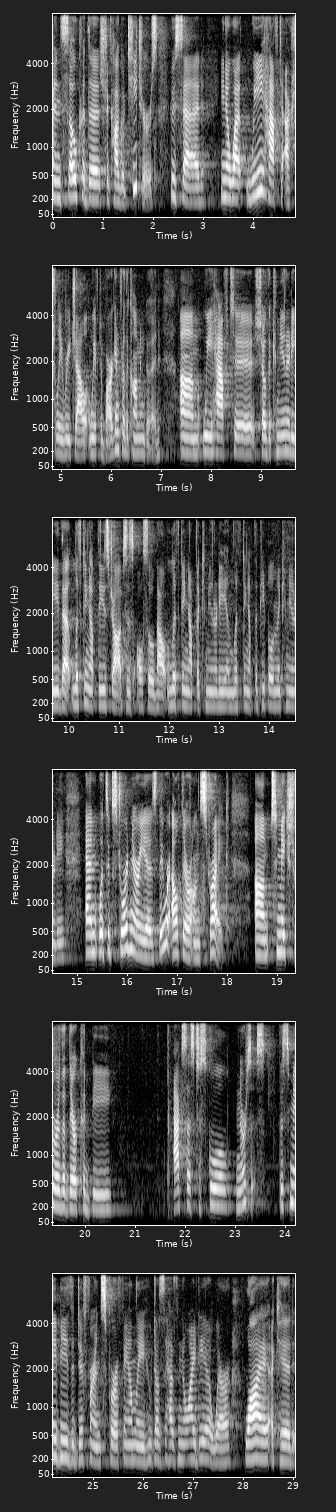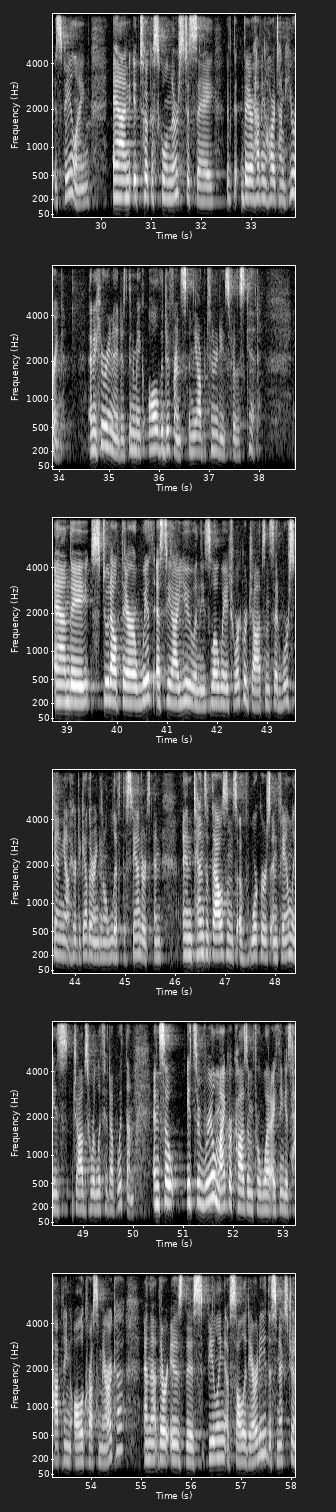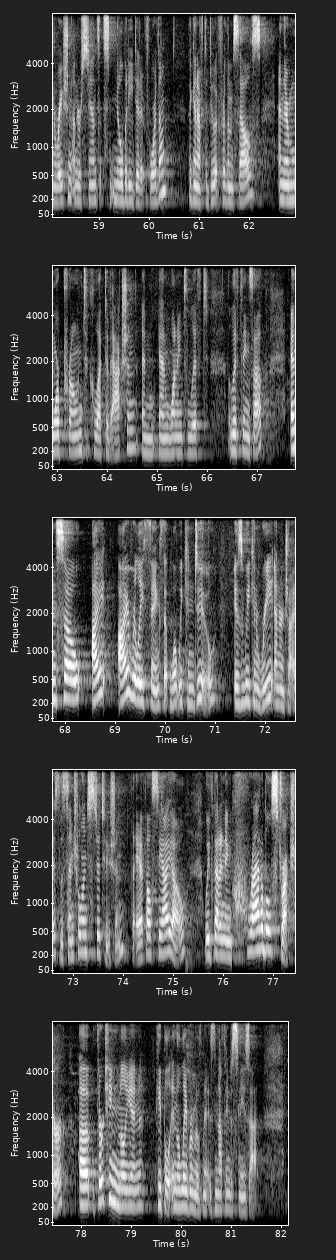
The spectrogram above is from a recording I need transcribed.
And so could the Chicago teachers who said, you know what, we have to actually reach out, and we have to bargain for the common good. Um, we have to show the community that lifting up these jobs is also about lifting up the community and lifting up the people in the community. And what's extraordinary is they were out there on strike um, to make sure that there could be access to school nurses. This may be the difference for a family who does, has no idea where, why a kid is failing and it took a school nurse to say they're having a hard time hearing. And a hearing aid is going to make all the difference in the opportunities for this kid. And they stood out there with SEIU and these low wage worker jobs and said, We're standing out here together and going to lift the standards. And, and tens of thousands of workers and families' jobs were lifted up with them. And so it's a real microcosm for what I think is happening all across America and that there is this feeling of solidarity. This next generation understands that nobody did it for them. They're going to have to do it for themselves, and they're more prone to collective action and, and wanting to lift, lift things up. And so I, I really think that what we can do is we can re energize the central institution, the AFL CIO. We've got an incredible structure. Uh, 13 million people in the labor movement is nothing to sneeze at.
